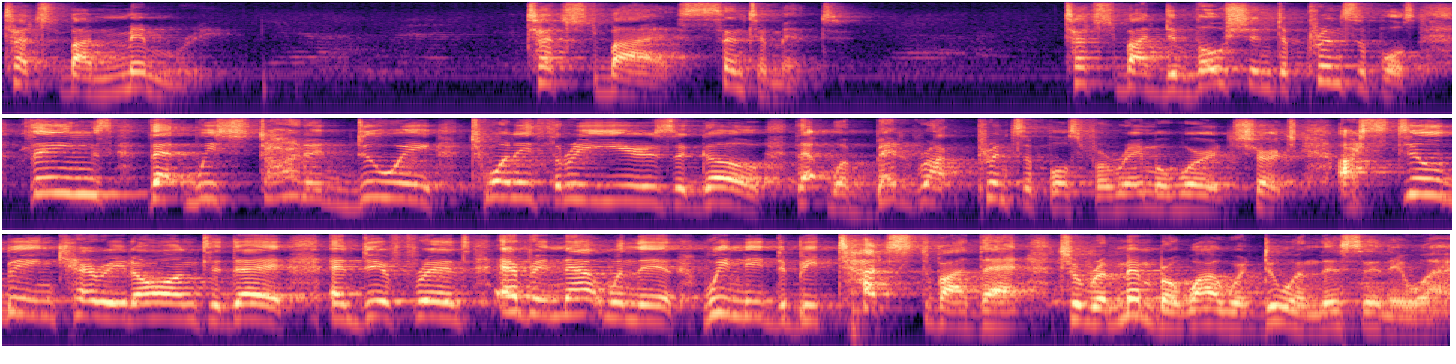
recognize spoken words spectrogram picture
touched by memory, touched by sentiment, touched by devotion to principles, things that we started doing 23 years ago that were bedrock principles for Rhema Word Church are still being carried on today. And dear friends, every now and then we need to be touched by that to remember why we're doing this anyway.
